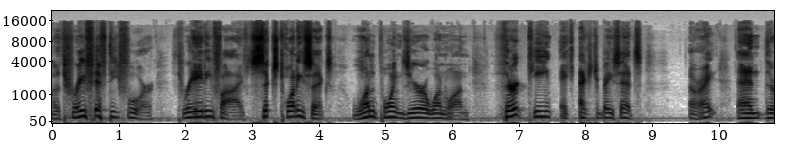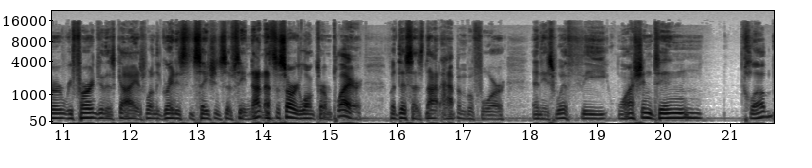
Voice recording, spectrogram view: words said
of 354, 385, 626, 1.011, 13 extra base hits. All right. And they're referring to this guy as one of the greatest sensations they've seen. Not necessarily long term player, but this has not happened before. And he's with the Washington club.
